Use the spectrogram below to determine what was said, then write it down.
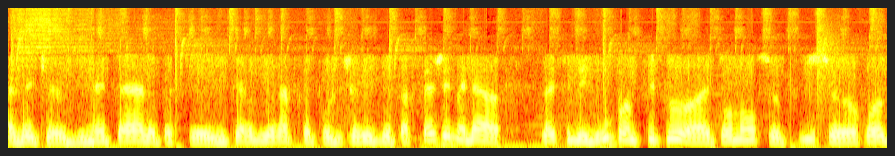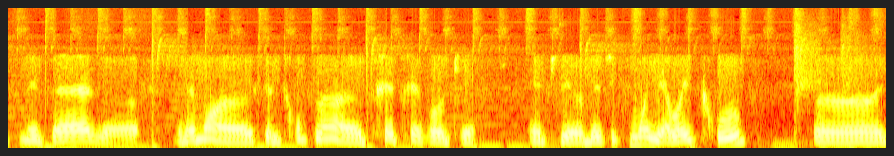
avec euh, du métal parce que hyper dur après pour le jury de partager. Mais là, là c'est des groupes un petit peu euh, tendance plus euh, rock, métal. vraiment, c'est le tremplin très très rock. Et puis, bah, effectivement, il y a White Crow. il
